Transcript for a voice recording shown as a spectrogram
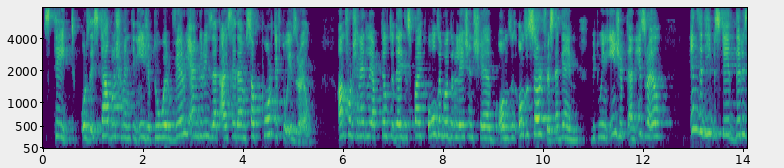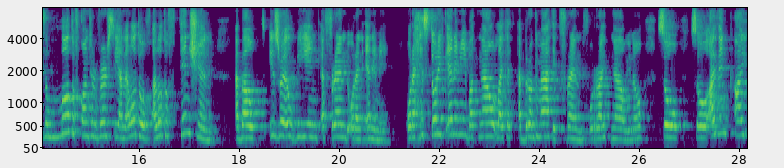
state or the establishment in Egypt who were very angry that I said I'm supportive to Israel. Unfortunately, up till today, despite all the good relationship on the, on the surface, again, between Egypt and Israel, in the deep state, there is a lot of controversy and a lot of, a lot of tension about Israel being a friend or an enemy or a historic enemy but now like a, a, pragmatic friend for right now you know? So so i think i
